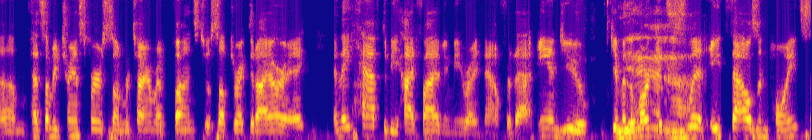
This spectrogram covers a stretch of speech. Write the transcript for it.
um, had somebody transfer some retirement funds to a self directed IRA, and they have to be high fiving me right now for that. And you, given yeah. the market slid 8,000 points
